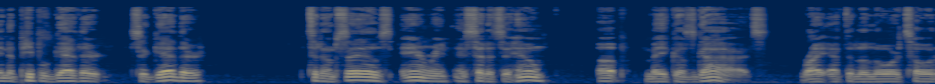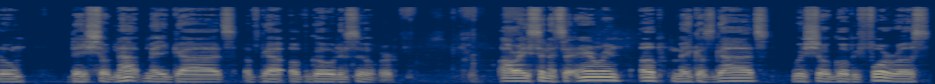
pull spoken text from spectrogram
And the people gathered together to themselves Aaron and said unto him, Up, make us gods. Right after the Lord told them, They shall not make gods of, God, of gold and silver. All right, said unto Aaron, Up, make us gods, which shall go before us.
